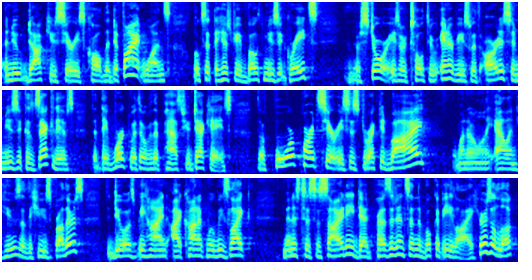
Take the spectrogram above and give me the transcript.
A new docu-series called The Defiant Ones looks at the history of both music greats and their stories are told through interviews with artists and music executives that they've worked with over the past few decades. The four part series is directed by the one and only Allen Hughes of the Hughes Brothers. The duo is behind iconic movies like Menace to Society, Dead Presidents, and The Book of Eli. Here's a look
